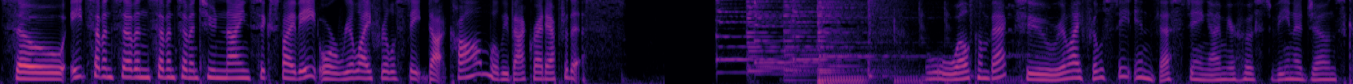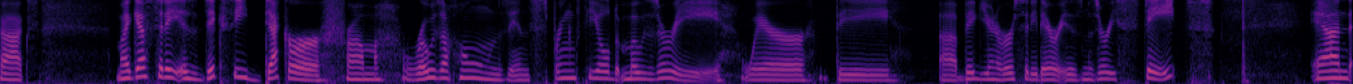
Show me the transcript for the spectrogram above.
So 877 772 9658 or realliferealestate.com. We'll be back right after this. Welcome back to Real Life Real Estate Investing. I'm your host, Vena Jones Cox. My guest today is Dixie Decker from Rosa Homes in Springfield, Missouri, where the uh, big university there is Missouri State. And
